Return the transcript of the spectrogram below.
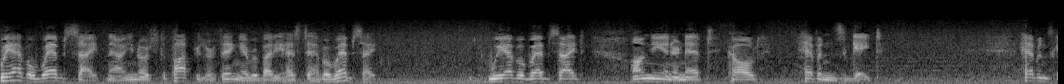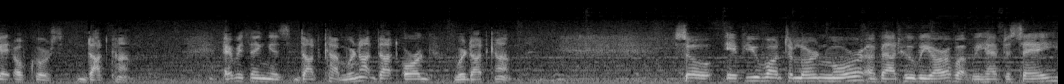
We have a website now. You know, it's the popular thing. Everybody has to have a website. We have a website on the internet called Heaven's Gate. Heaven's Gate, of course, .com. Everything is .com. We're not .org, we're .com. So if you want to learn more about who we are, what we have to say,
